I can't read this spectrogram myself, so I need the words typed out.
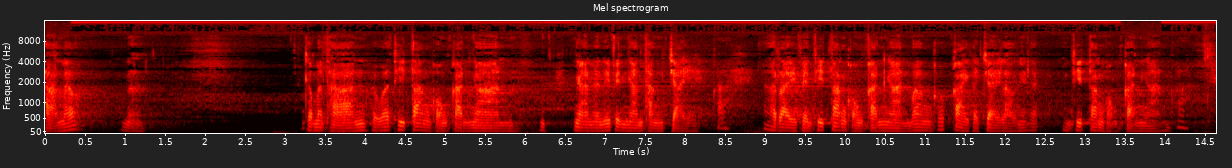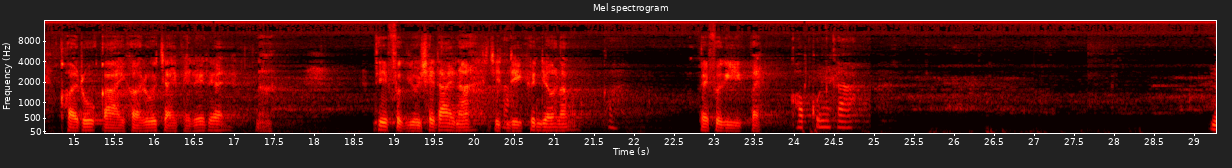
ฐานแล้วนะกรรมฐานแปลว่าที่ตั้งของการงาน งานอันนี้เป็นงานทางใจอะไรเป็นที่ตั้งของการงานบ้างก็กายกับใจเรานี่แหละเป็นที่ตั้งของการงานคอยรู้กายคอยรู้ใจไปเรื่อยๆนะ ที่ฝึกอยู่ใช้ได้นะ จิตดีขึ้นเยอะแล้วไปฝึกอีกไป ขอบคุณค่ะน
